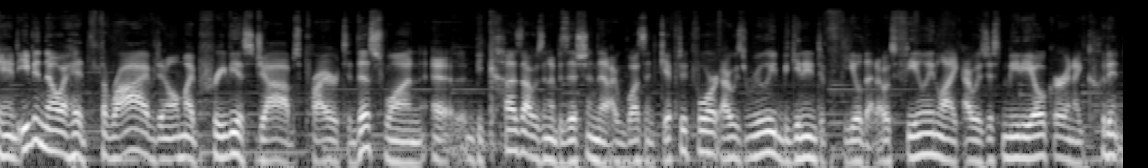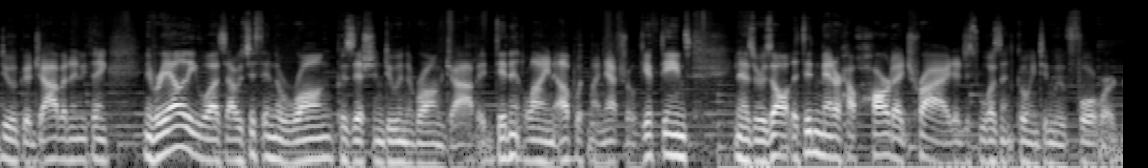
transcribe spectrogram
And even though I had thrived in all my previous jobs prior to this one, uh, because I was in a position that I wasn't gifted for, I was really beginning to feel that. I was feeling like I was just mediocre and I couldn't do a good job at anything. And the reality was, I was just in the wrong position doing the wrong job. It didn't line up with my natural giftings. And as a result, it didn't matter how hard I tried, I just wasn't going to move forward.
